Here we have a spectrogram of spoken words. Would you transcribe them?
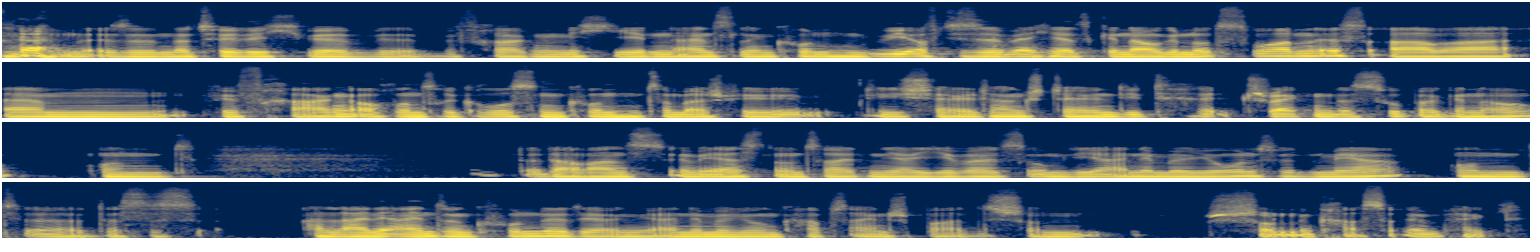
also natürlich, wir, wir, wir, fragen nicht jeden einzelnen Kunden, wie oft dieser Becher jetzt genau genutzt worden ist, aber ähm, wir fragen auch unsere großen Kunden, zum Beispiel die Shell-Tankstellen, die tra tracken das super genau. Und da waren es im ersten und zweiten Jahr jeweils um die eine Million, es wird mehr. Und äh, das ist alleine ein so ein Kunde, der irgendwie eine Million Cups einspart, ist schon, schon ein krasser Impact.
